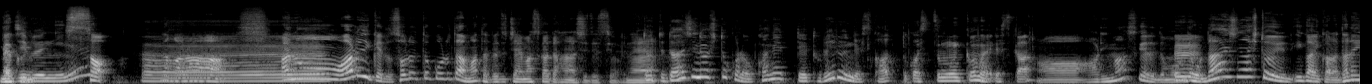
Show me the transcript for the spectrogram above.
逆自分にね？そう。だだからあのー悪いけどそれとこれとはまた別ちゃいますかって話ですよね。だって大事な人からお金って取れるんですか？とか質問来ないですか？あーありますけれども、うん。でも大事な人以外から誰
